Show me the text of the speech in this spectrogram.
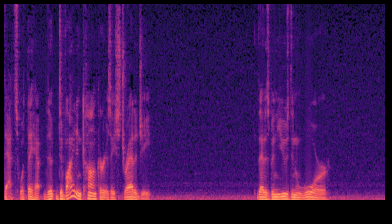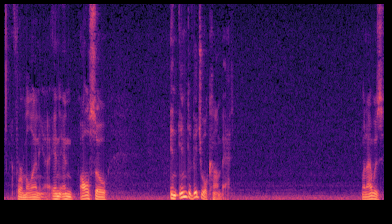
that's what they have. The divide and conquer is a strategy that has been used in war for millennia and, and also in individual combat. When I was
